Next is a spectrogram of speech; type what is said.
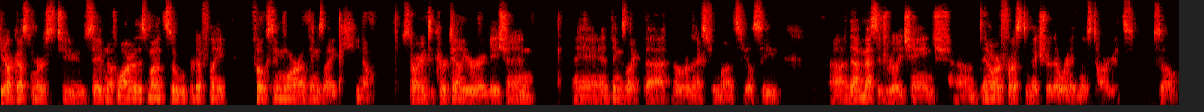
get our customers to save enough water this month. So we're definitely focusing more on things like, you know, starting to curtail your irrigation and, and things like that over the next few months. You'll see uh, that message really change um, in order for us to make sure that we're hitting those targets. So,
